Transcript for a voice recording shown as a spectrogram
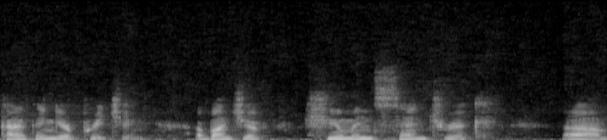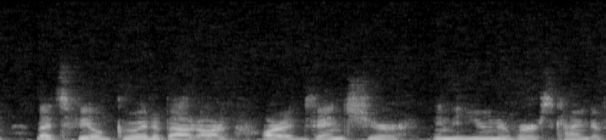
kind of thing you're preaching. A bunch of human centric um, let's feel good about our our adventure in the universe kind of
